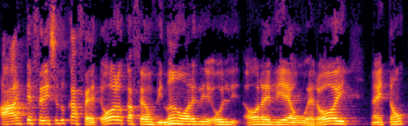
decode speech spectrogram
a interferência do café. Ora o café é um vilão, ora ele, ora ele é o herói, né? Então,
